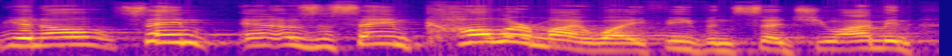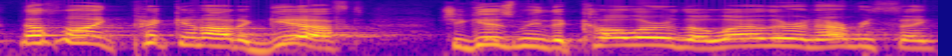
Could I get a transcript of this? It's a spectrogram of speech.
You know, same, and it was the same color, my wife even said she, I mean, nothing like picking out a gift. She gives me the color, the leather, and everything,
